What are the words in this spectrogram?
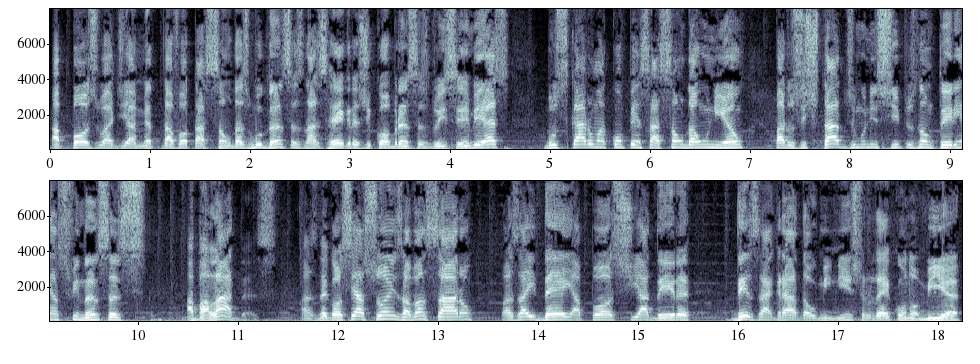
após o adiamento da votação das mudanças nas regras de cobranças do ICMS, buscar uma compensação da União para os estados e municípios não terem as finanças abaladas. As negociações avançaram, mas a ideia, após chiadeira, desagrada ao ministro da Economia,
